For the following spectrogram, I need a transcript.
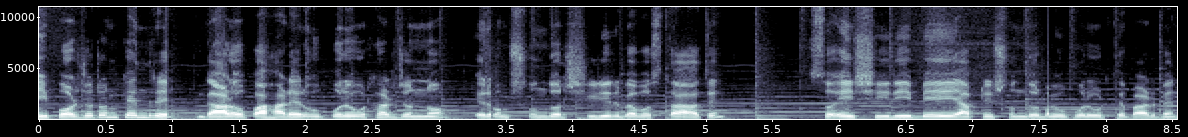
এই পর্যটন কেন্দ্রে গাঢ় পাহাড়ের উপরে ওঠার জন্য এরকম সুন্দর সিঁড়ির ব্যবস্থা আছে। সো এই সিঁড়ি বেয়ে আপনি সুন্দরভাবে উপরে উঠতে পারবেন।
